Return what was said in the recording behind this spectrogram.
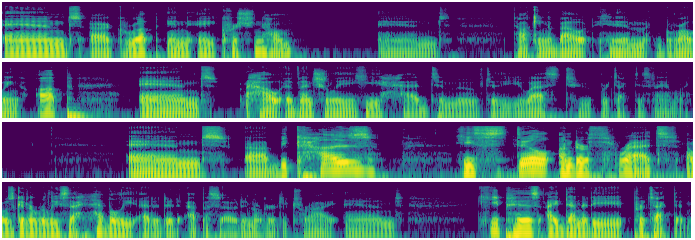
and uh, grew up in a Christian home. And talking about him growing up and how eventually he had to move to the U.S. to protect his family. And uh, because he's still under threat, I was going to release a heavily edited episode in order to try and keep his identity protected.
